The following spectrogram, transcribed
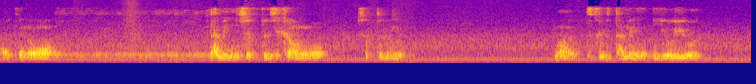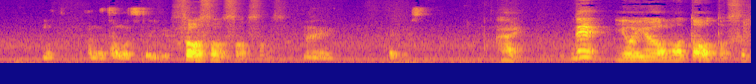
相手のためにちょっと時間をちょっとでもまあ作るために余裕をもあの保つという。そうそうそうそうはい。はい、で余裕を持とうとする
